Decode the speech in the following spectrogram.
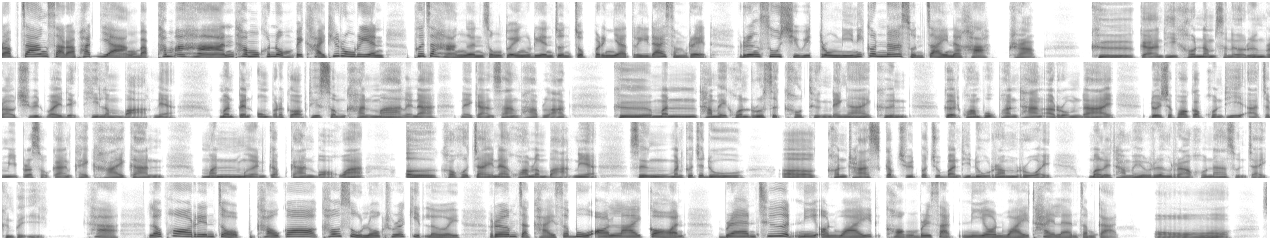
รับจ้างสารพัดอย่างแบบทำอาหารทำขนมไปขายที่โรงเรียน เพื่อจะหาเงินส่งตัวเองเรียนจนจบปริญญาตรีได้สำเร็จ เรื่องสู้ชีวิตตรงนี้นี่ก็น่าสนใจนะคะ ครับ คือการที่เขานำเสนอเรื่องราวชีวิตวัยเด็กที่ลำบากเนี่ยมันเป็นองค์ประกอบที่สำคัญมากเลยนะ ในการสร้างภาพลักษณ์ คือมันทำให้คนรู้สึกเข้าถึงได้ง่ายขึ้น เกิดความผูกพันทางอารมณ์ได้ โดยเฉพาะกับคนที่อาจจะมีประสบการณ์คล้าย ๆกัน มันเหมือนกับการบอกว่า เออ เขาเข้าใจนะความลำบากเนี่ย ซึ่งมันก็จะดูเอ่อคอนทราสต์กับชีวิตปัจจุบันที่ดูร่ำรวย มาเลยทำให้เรื่องราวเขาน่าสนใจขึ้นไปอีก ค่ะ แล้วพอเรียนจบเขาก็เข้าสู่โลกธุรกิจเลย เริ่มจากขายสบู่ออนไลน์ก่อน แบรนด์ชื่อ Neon White ของบริษัท Neon White Thailand จำกัด อ๋อ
